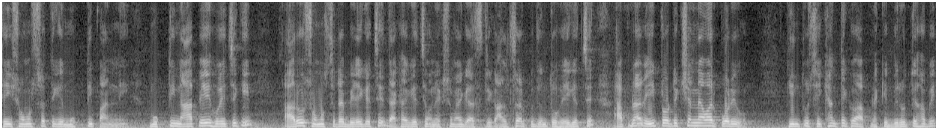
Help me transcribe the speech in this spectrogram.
সেই সমস্যা থেকে মুক্তি পাননি। মুক্তি না পেয়ে হয়েছে কি? আরও সমস্যাটা বেড়ে গেছে, দেখা গেছে অনেক সময় গ্যাস্ট্রিক আলসার পর্যন্ত হয়ে গেছে। আপনার এই প্রোটেকশন নেওয়ার পরেও কিন্তু সেখান থেকেও আপনাকে বেরোতে হবে।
